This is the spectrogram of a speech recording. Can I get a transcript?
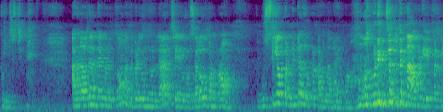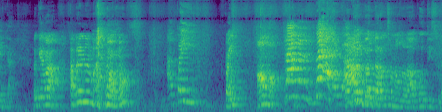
புரிஞ்சிருச்சு. அதனால தான் எடுத்தோம். மற்றபடி ஒன்றும் இல்லை. சரி ஒரு செலவு பண்ணுறோம் குசியா பண்ணிட்டு அதுக்கப்புறம் கடன்காரம் ஆயிடலாம். அப்படின்னு சொல்லிட்டு நான் அப்படியே பண்ணிட்டேன். ஓகேவா அப்புறம் என்ன வாங்கணும்? அப்பை. பை. ஆமா. டிராவல் பேக் தரேன்னு சொன்னாங்களா போத்தீஸ்ல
